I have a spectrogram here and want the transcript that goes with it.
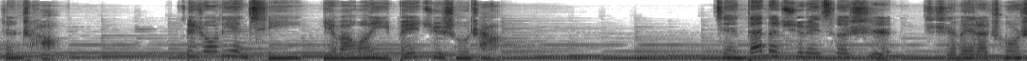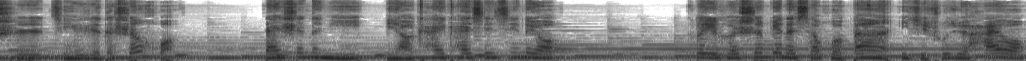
争吵，最终恋情也往往以悲剧收场。简单的趣味测试只是为了充实近日的生活。单身的你也要开开心心的哟，可以和身边的小伙伴一起出去嗨哦。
